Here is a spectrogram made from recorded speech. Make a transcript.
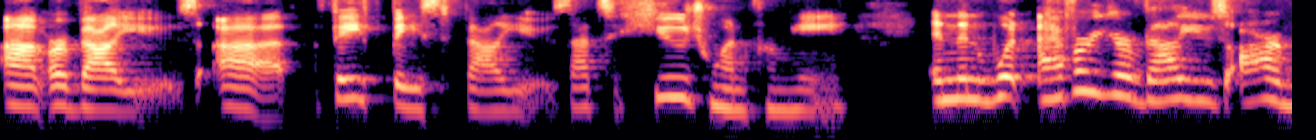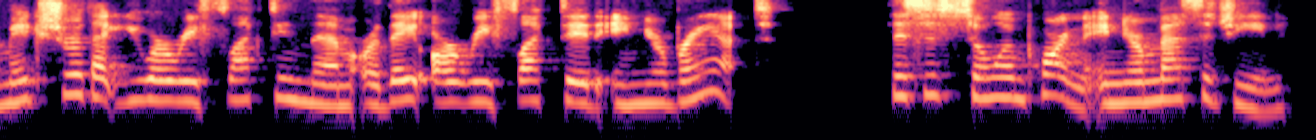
um, or values, uh, faith based values. That's a huge one for me. And then, whatever your values are, make sure that you are reflecting them or they are reflected in your brand. This is so important in your messaging,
